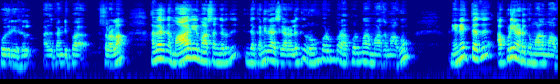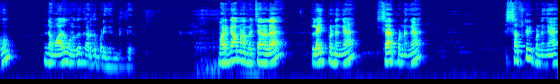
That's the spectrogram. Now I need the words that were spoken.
போகிறீர்கள். அது கண்டிப்பாக சொல்லலாம். அதுமாதிரி இந்த மார்கழி மாதங்கிறது இந்த கன்னிராசிக்காரர்களுக்கு ரொம்ப ரொம்ப அற்புதமான மாதமாகும். நினைத்தது அப்படியே நடக்கும் மாதமாகவும் இந்த மாதம் உங்களுக்கு கருதப்படுகின்றது. மறக்காமல் நம்ம சேனலை லைக் பண்ணுங்கள் ஷேர் பண்ணுங்கள் சப்ஸ்கிரைப் பண்ணுங்கள்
